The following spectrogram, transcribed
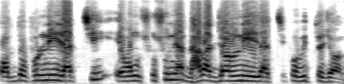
পদ্মফুল নিয়ে যাচ্ছি এবং শুশুনিয়ার ধারার জল নিয়ে যাচ্ছি পবিত্র জল।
